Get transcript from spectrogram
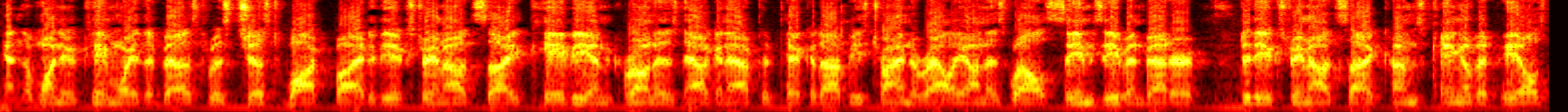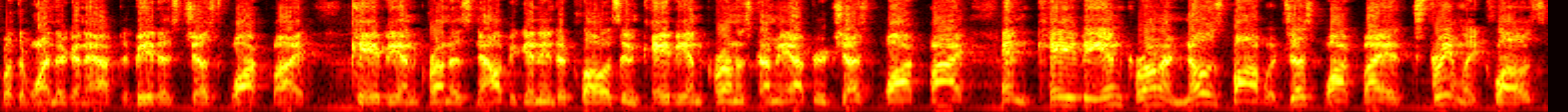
And the one who came away the best was just walked by to the extreme outside. KVN Corona is now going to have to pick it up. He's trying to rally on as well. Seems even better. To the extreme outside comes King of Appeals, but the one they're going to have to beat is just walked by. KVN Corona is now beginning to close, and KVN Corona is coming after just walked by. And KVN Corona knows Bob would just walk by extremely close.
